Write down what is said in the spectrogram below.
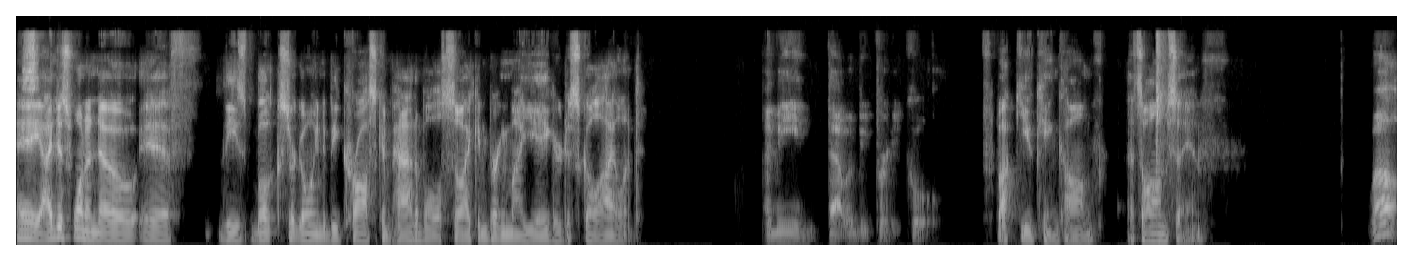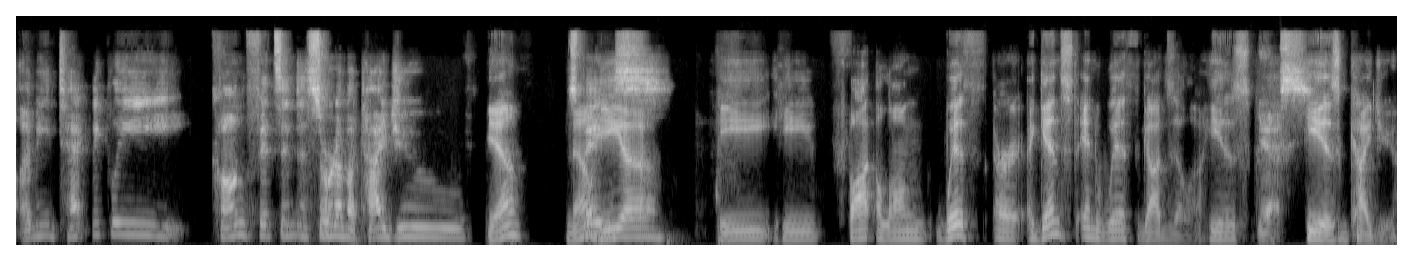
Hey, I just want to know if these books are going to be cross compatible so I can bring my Jaeger to Skull Island. I mean, that would be pretty cool. Fuck you, King Kong. That's all I'm saying. Well, I mean, technically, Kong fits into sort of a kaiju. Yeah. No, space. he uh he he fought along with or against and with Godzilla. He is yes, he is kaiju.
